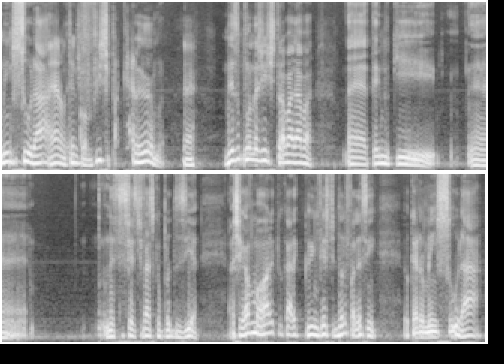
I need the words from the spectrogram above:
Mensurar. É, não tem como. difícil pra caramba. É. Mesmo quando a gente trabalhava é, tendo que. É, nesses festivais que eu produzia, chegava uma hora que o cara, que o investidor falou assim: eu quero mensurar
